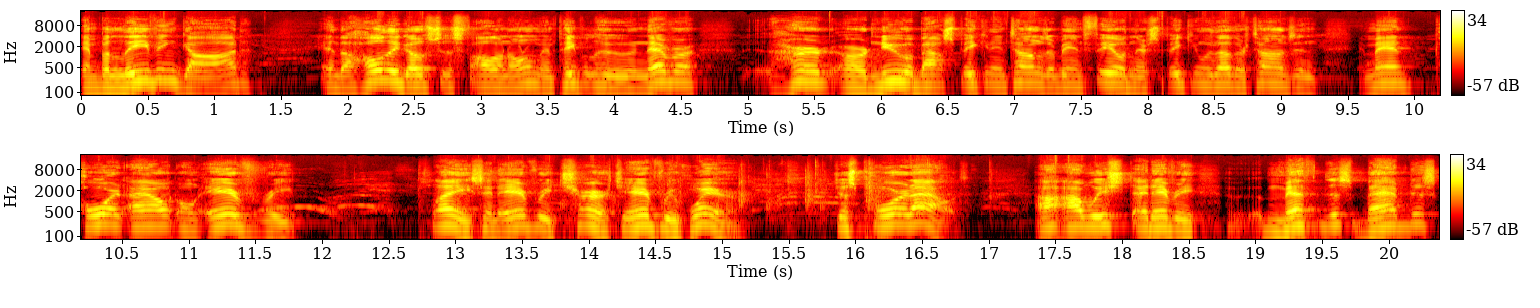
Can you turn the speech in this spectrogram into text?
and believing God, and the Holy Ghost is falling on them. And people who never heard or knew about speaking in tongues are being filled and they're speaking with other tongues. And, and man, pour it out on every place, in every church, everywhere. Just pour it out. I, I wish that every Methodist, Baptist,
